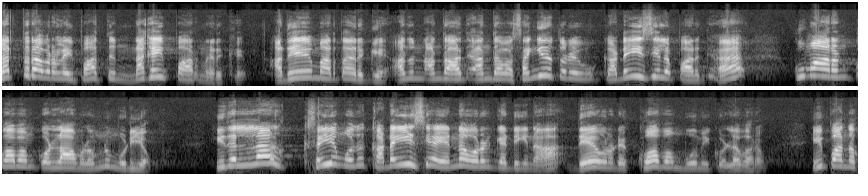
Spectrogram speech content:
கர்த்தர் அவர்களை பார்த்து நகைப்பார்னு இருக்கு. அதே மாதிரி தான் இருக்கு. அது அந்த அந்த சங்கீதத்துடைய கடைசியில் பாருங்க. குமாரன் கோபம் கொள்ளாமலும்னு முடியும். இதெல்லாம் செய்யும் போது கடைசியாக என்ன வரும்னு கேட்டிங்கன்னா தேவனுடைய கோபம் பூமிக்குள்ளே வரும். இப்போ அந்த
